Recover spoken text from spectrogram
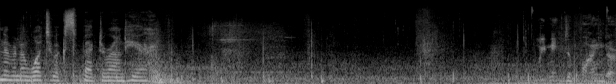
I never know what to expect around here. We need to find her.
